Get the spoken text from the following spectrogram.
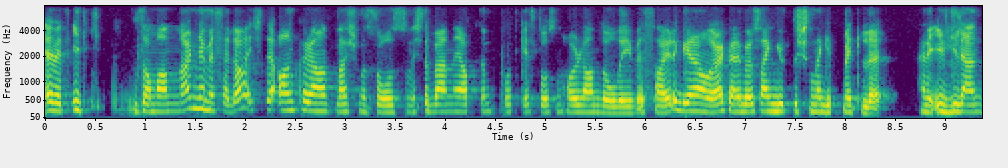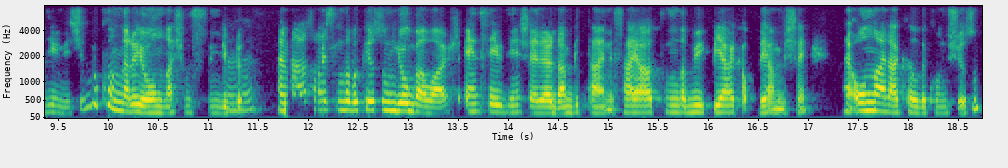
evet ilk zamanlar ne mesela işte Ankara Antlaşması olsun işte benle yaptığım podcast olsun Hollanda olayı vesaire genel olarak hani böyle sen yurt dışına gitmekle hani ilgilendiğin için bu konulara yoğunlaşmışsın gibi. hı. Hani daha sonrasında bakıyorsun yoga var en sevdiğin şeylerden bir tanesi hayatında büyük bir yer kaplayan bir şey. Hani onunla alakalı da konuşuyorsun.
